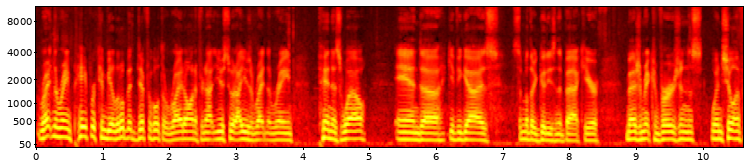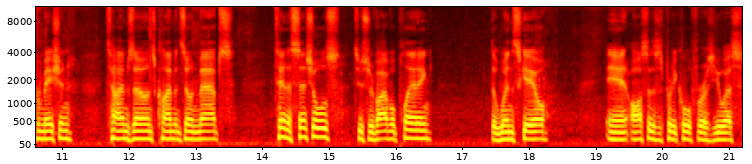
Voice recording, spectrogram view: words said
Rite in the Rain paper can be a little bit difficult to write on if you're not used to it. I use a Rite in the Rain pin as well and uh, give you guys some other goodies in the back here. Measurement conversions, wind chill information, time zones, climate zone maps, 10 essentials to survival planning, the wind scale, and also this is pretty cool for us US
